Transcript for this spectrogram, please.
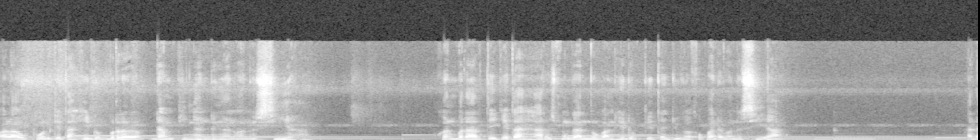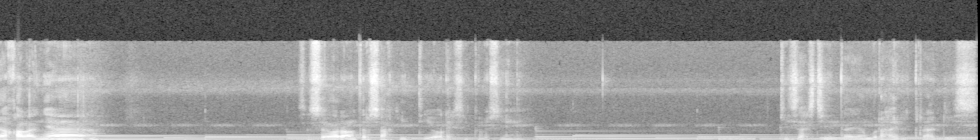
Walaupun kita hidup berdampingan dengan manusia, bukan berarti kita harus menggantungkan hidup kita juga kepada manusia. Ada kalanya seseorang tersakiti oleh siklus ini kisah cinta yang berakhir tragis.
